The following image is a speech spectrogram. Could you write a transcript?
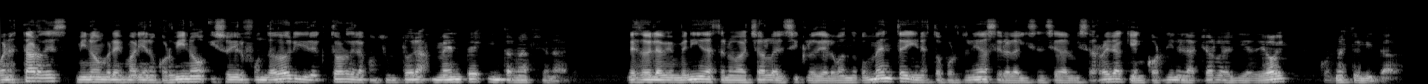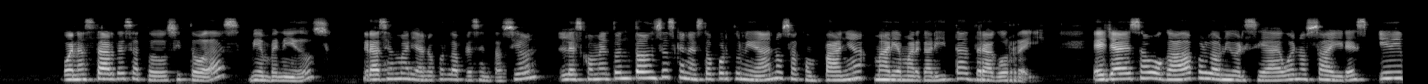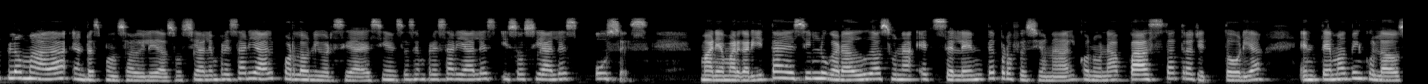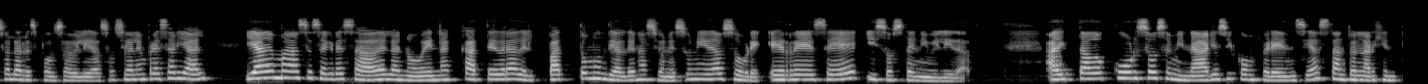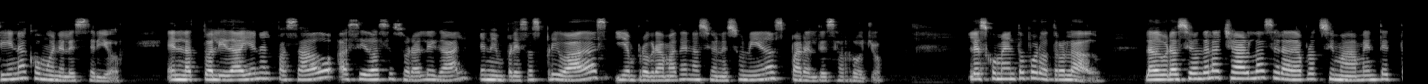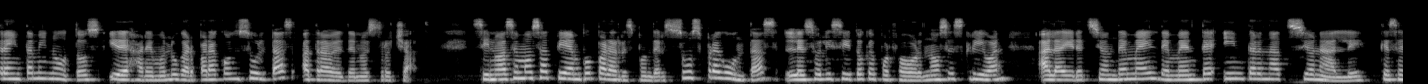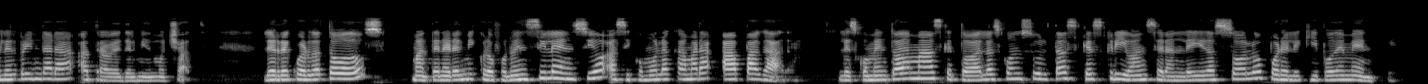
Buenas tardes, mi nombre es Mariano Corvino y soy el fundador y director de la consultora Mente Internacional. Les doy la bienvenida a esta nueva charla del ciclo Dialogando con Mente y en esta oportunidad será la licenciada Luisa Herrera quien coordine la charla del día de hoy con nuestra invitada. Buenas tardes a todos y todas, bienvenidos. Gracias Mariano por la presentación. Les comento entonces que en esta oportunidad nos acompaña María Margarita Drago Rey. Ella es abogada por la Universidad de Buenos Aires y diplomada en responsabilidad social empresarial por la Universidad de Ciencias Empresariales y Sociales UCES. María Margarita es sin lugar a dudas una excelente profesional con una vasta trayectoria en temas vinculados a la responsabilidad social empresarial y además es egresada de la novena cátedra del Pacto Mundial de Naciones Unidas sobre RSE y sostenibilidad. Ha dictado cursos, seminarios y conferencias tanto en la Argentina como en el exterior. En la actualidad y en el pasado ha sido asesora legal en empresas privadas y en programas de Naciones Unidas para el Desarrollo. Les comento por otro lado, la duración de la charla será de aproximadamente 30 minutos y dejaremos lugar para consultas a través de nuestro chat. Si no hacemos a tiempo para responder sus preguntas, les solicito que por favor nos escriban a la dirección de mail de Mente Internacional que se les brindará a través del mismo chat. Les recuerdo a todos mantener el micrófono en silencio, así como la cámara apagada. Les comento además que todas las consultas que escriban serán leídas solo por el equipo de mente.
